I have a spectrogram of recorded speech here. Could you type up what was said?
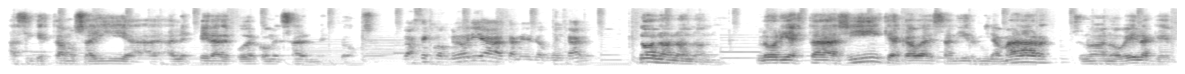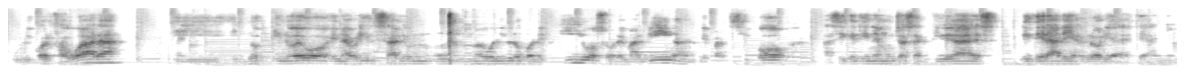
así que estamos ahí a, la espera de poder comenzar el mes próximo. ¿Lo haces con Gloria también el documental? No, no, no, no, no. Gloria está allí, que acaba de salir Miramar, su nueva novela que publicó Alfaguara, y, y, luego en abril sale un, un, nuevo libro colectivo sobre Malvinas, en el que participó, así que tiene muchas actividades literarias Gloria de este año.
